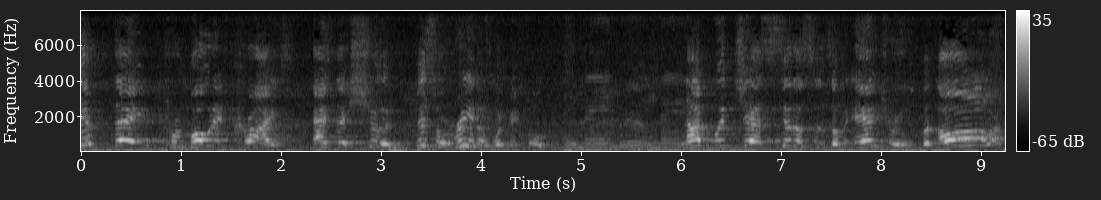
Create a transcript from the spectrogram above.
if they promoted Christ as they should, this arena would be full. Amen. Amen. Not with just citizens of Andrews, but all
